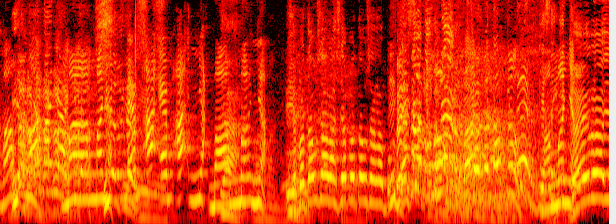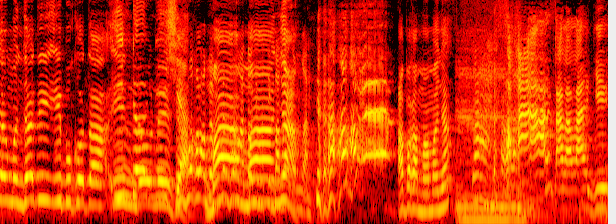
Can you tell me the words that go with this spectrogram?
Mamanya. mamanya. Mamanya. M A M A nya. Mamanya. Siapa tahu salah, siapa tahu salah. Bu. Siapa benar? Siapa tahu benar? Mamanya. Daerah yang menjadi ibu kota Indonesia. Tahu Mamanya. Apakah mamanya? Ah, salah lagi.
